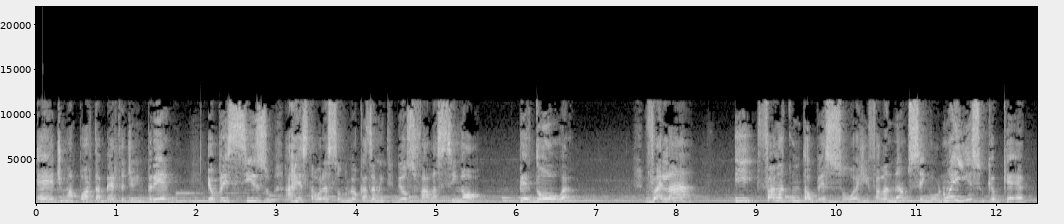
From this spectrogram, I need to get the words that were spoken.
é de uma porta aberta de um emprego, eu preciso a restauração do meu casamento. E Deus fala assim: ó, perdoa, vai lá e fala com tal pessoa. A gente fala: não, Senhor, não é isso que eu quero.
